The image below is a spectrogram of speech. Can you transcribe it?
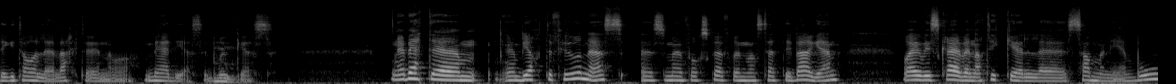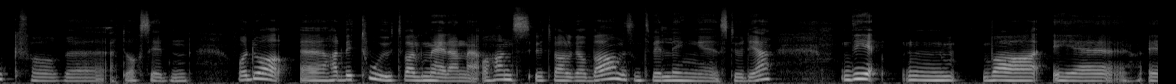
digitale verktøyene og medier som mm. brukes. Mm. Jeg vet eh, Bjarte Furnes, eh, som er en forsker fra Universitetet i Bergen, og jeg vi skrev en artikkel eh, sammen i en bok for eh, et år siden. Og da eh, hadde vi to utvalg med i denne. Og hans utvalg av barn, en sånn tvillingstudie, de mm, var i, i,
